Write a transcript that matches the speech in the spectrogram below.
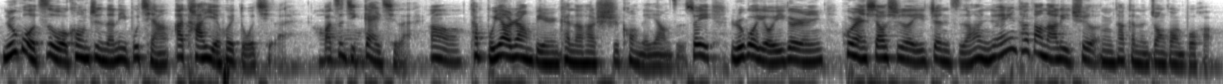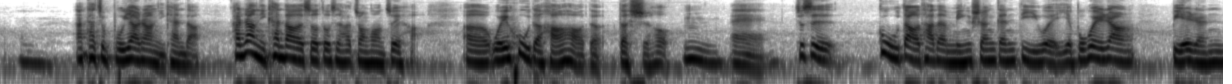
如果自我控制能力不强啊，他也会躲起来，把自己盖起来。嗯，他不要让别人看到他失控的样子。所以，如果有一个人忽然消失了一阵子，然后你说：“哎，他到哪里去了？”嗯，他可能状况不好。嗯，那他就不要让你看到。他让你看到的时候，都是他状况最好，呃，维护的好好的的时候。嗯，哎，就是。顾到他的名声跟地位，也不会让别人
